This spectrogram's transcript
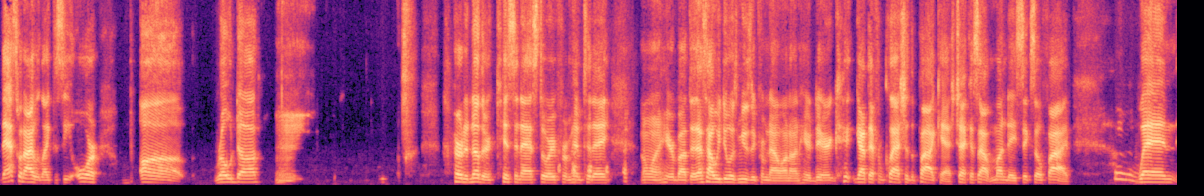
that's what I would like to see. Or uh, Road Dog. Heard another kissing ass story from him today. I don't want to hear about that. That's how we do his music from now on on here, Derek. Got that from Clash of the Podcast. Check us out Monday, 605. Hmm. When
